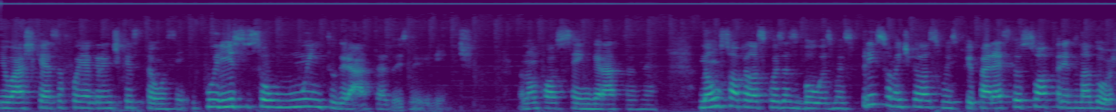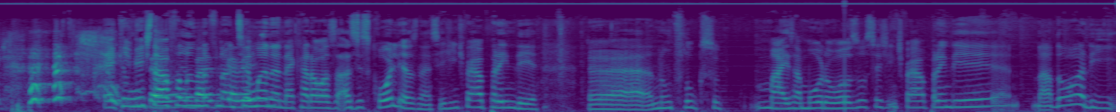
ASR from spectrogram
Eu acho que essa foi a grande questão, assim. E por isso sou muito grata a 2020. Eu não posso ser ingrata, né? Não só pelas coisas boas, mas principalmente pelas ruins, porque parece que eu só aprendo na dor. É aquilo que a gente Então, tava falando no final de basicamente- semana, né, Carol? As, as escolhas, né? Se a gente vai aprender eh, num fluxo mais amoroso, se a gente vai aprender na dor. E,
